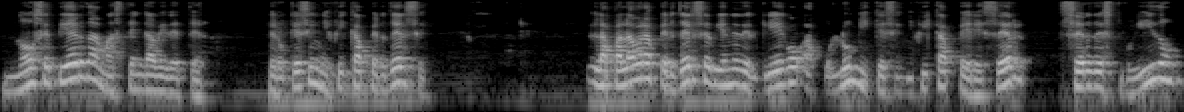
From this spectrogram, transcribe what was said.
No se pierda, mas tenga vida eterna. ¿Pero qué significa perderse? La palabra perderse viene del griego apolumi, que significa perecer, ser destruido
